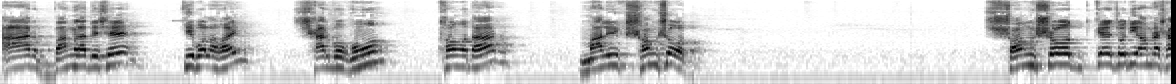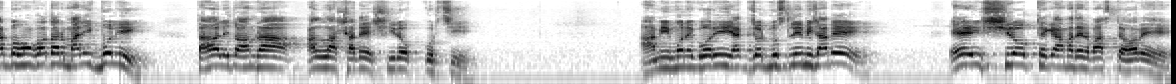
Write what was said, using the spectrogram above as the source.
আর বাংলাদেশে কি বলা হয়? সার্বভৌম ক্ষমতার মালিক সংসদ। সংসদকে যদি আমরা সার্বভৌমতার মালিক বলি, তাহলে তো আমরা আল্লাহর সাথে শিরক করছি। আমি মনে করি একজন মুসলিম হিসাবে এই শিরক থেকে আমাদের বাঁচতে হবে।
